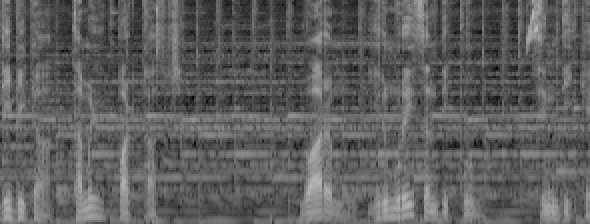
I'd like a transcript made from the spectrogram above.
தீபிகா தமிழ் பாட்காஸ்ட். வாரம் இருமுறை சந்திப்போம். சிந்திக்க.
